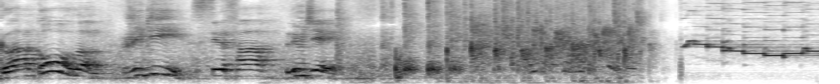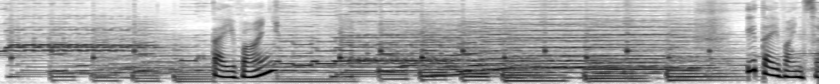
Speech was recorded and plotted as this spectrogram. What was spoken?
глаголом жги сердца людей. Тайвань и тайваньцы.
